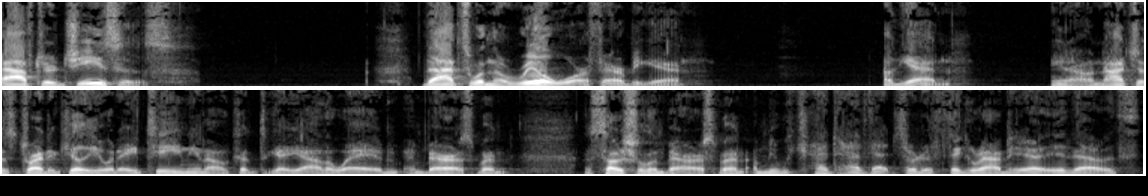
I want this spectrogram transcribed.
after Jesus, that's when the real warfare began. Again, you know, not just trying to kill you at 18, you know, to get you out of the way, embarrassment, a social embarrassment. I mean, we can't have that sort of thing around here, you know. It's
